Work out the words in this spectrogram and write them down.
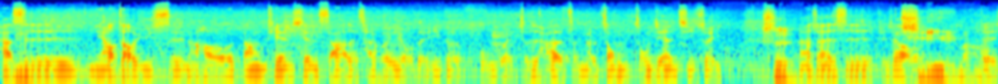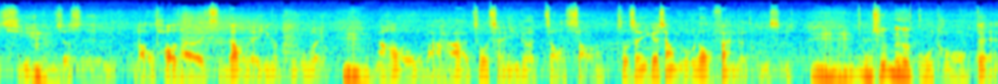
它是你要到鱼市，然后当天现杀的才会有的一个部位，就是它的整个中中间的脊椎骨，是那算是比较旗鱼嘛？对，旗鱼、嗯、就是老饕才会知道的一个部位。嗯，然后我把它做成一个照烧，做成一个像卤肉饭的东西。嗯哼，你说那个骨头？对，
